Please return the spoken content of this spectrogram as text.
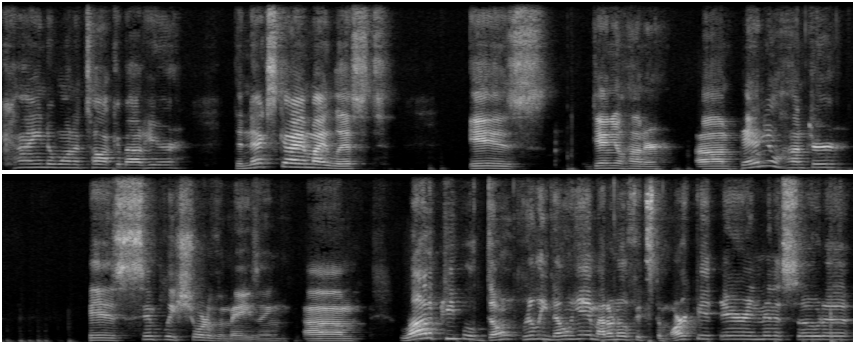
kind of want to talk about here. The next guy on my list is Danielle Hunter. Um, Danielle Hunter is simply short of amazing. Um, a lot of people don't really know him. I don't know if it's the market there in Minnesota.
